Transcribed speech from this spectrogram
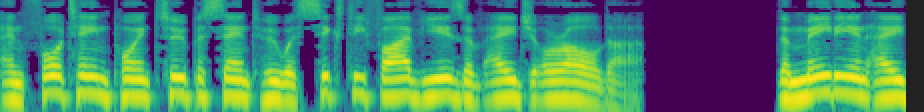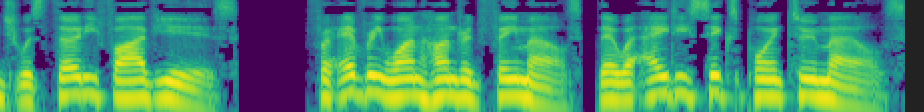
and 14.2% who were 65 years of age or older. The median age was 35 years. For every 100 females, there were 86.2 males.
